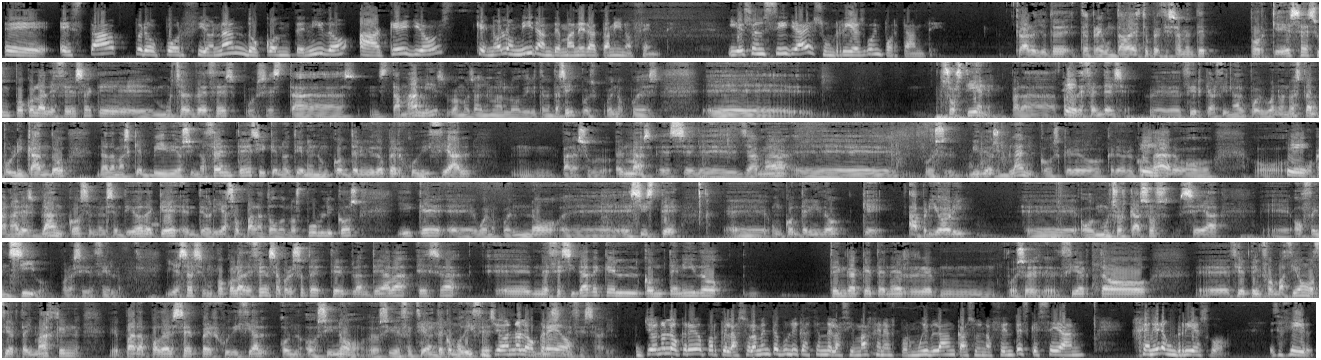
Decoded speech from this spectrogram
eh, está proporcionando contenido a aquellos que no lo miran de manera tan inocente. Y eso en sí ya es un riesgo importante. Claro, yo te, te preguntaba esto precisamente porque esa es un poco la defensa que muchas veces pues estas instamamis, vamos a llamarlo directamente así, pues bueno, pues eh, sostienen para, defenderse. Es decir, que al final, pues bueno, no están publicando nada más que vídeos inocentes y que no tienen un contenido perjudicial para su es más eh, se le llama eh, pues vídeos blancos creo creo recordar o, canales blancos en el sentido de que en teoría son para todos los públicos y que eh, bueno pues no existe un contenido que a priori o en muchos casos sea ofensivo por así decirlo. Y esa es un poco la defensa. Por eso te, te planteaba esa necesidad de que el contenido tenga que tener mm, pues eh, cierto eh, cierta información o cierta imagen eh, para poder ser perjudicial o, si no, o si efectivamente, como dices, yo no lo creo. es necesario. Yo no lo creo porque la solamente publicación de las imágenes, por muy blancas o inocentes que sean, genera un riesgo. Es decir,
